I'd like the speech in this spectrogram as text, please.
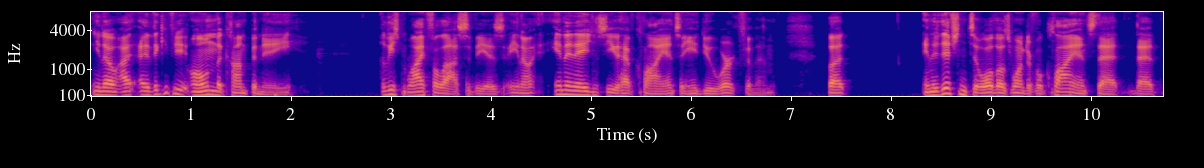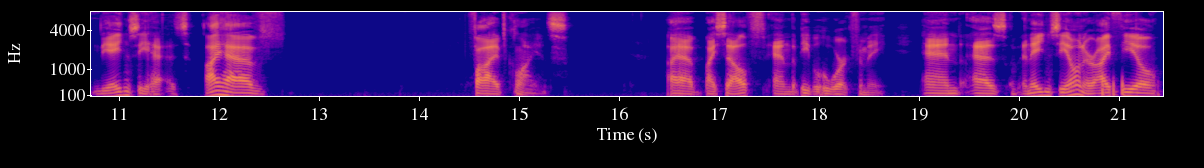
You know, I, I think if you own the company, at least my philosophy is, you know, in an agency you have clients and you do work for them, but in addition to all those wonderful clients that that the agency has, I have five clients. I have myself and the people who work for me. And as an agency owner, I feel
